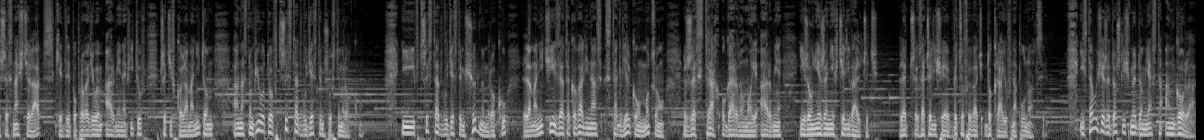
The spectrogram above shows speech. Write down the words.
16 lat, kiedy poprowadziłem armię Nefitów przeciwko Lamanitom, a nastąpiło to w 326 roku. I w 327 roku Lamanici zaatakowali nas z tak wielką mocą, że strach ogarnął moje armię i żołnierze nie chcieli walczyć lecz zaczęli się wycofywać do krajów na północy. I stało się, że doszliśmy do miasta Angola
